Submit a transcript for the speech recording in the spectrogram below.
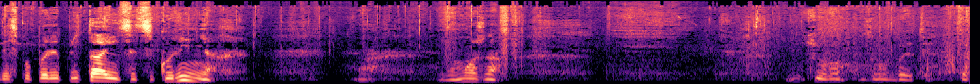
Десь попереплітаються ці коріння. Не можна нічого зробити. Так.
